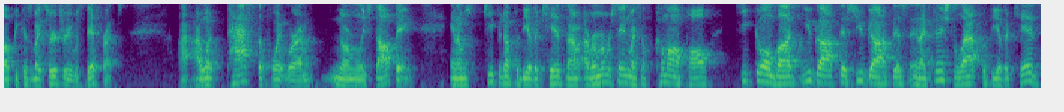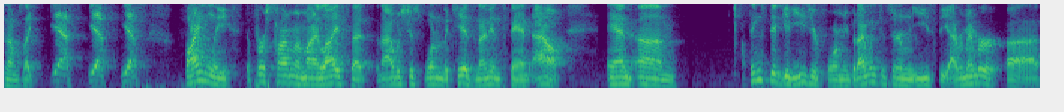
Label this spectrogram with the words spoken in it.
but because my surgery was different, I, I went past the point where I'm normally stopping, and I was keeping up with the other kids. And I, I remember saying to myself, "Come on, Paul, keep going, bud. You got this. You got this." And I finished the lap with the other kids, and I was like, "Yes, yes, yes." Finally, the first time in my life that, that I was just one of the kids, and I didn't stand out. And um, things did get easier for me, but I wouldn't consider them easy. I remember. Uh,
